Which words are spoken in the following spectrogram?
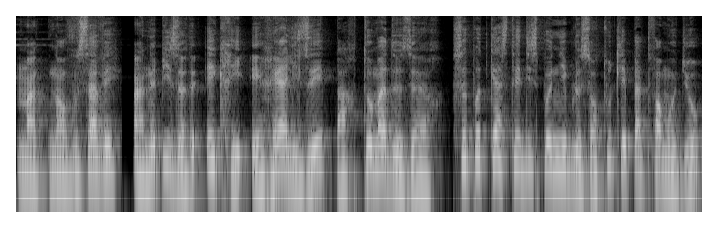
Maintenant vous savez, un épisode écrit et réalisé par Thomas Dezer. Ce podcast est disponible sur toutes les plateformes audio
